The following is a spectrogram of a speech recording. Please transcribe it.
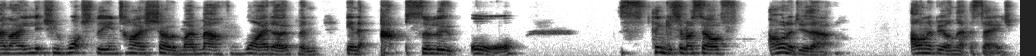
and i literally watched the entire show with my mouth wide open in absolute awe thinking to myself i want to do that. I want to be on that stage.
